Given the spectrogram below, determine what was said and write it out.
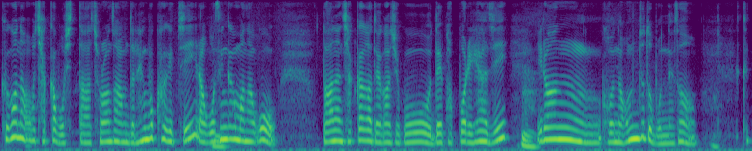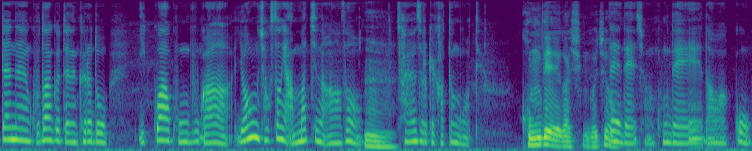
그거는 어 작가 멋있다 저런 사람들은 행복하겠지라고 음. 생각만 하고 나는 작가가 돼가지고 내 밥벌이 해야지 음. 이런 거는 엄두도 못 내서 그때는 고등학교 때는 그래도 이과 공부가 영 적성이 안 맞지는 않아서 음. 자연스럽게 갔던 것 같아요. 공대에 가신 거죠? 네네, 전 공대에 나왔고,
